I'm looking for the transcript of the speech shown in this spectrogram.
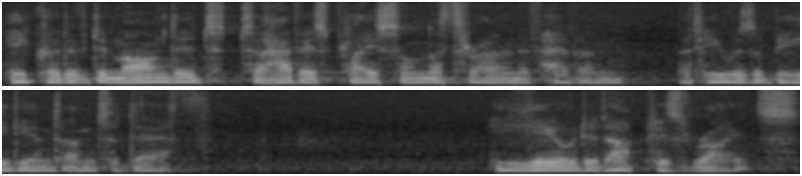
He could have demanded to have his place on the throne of heaven, but he was obedient unto death. He yielded up his rights.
